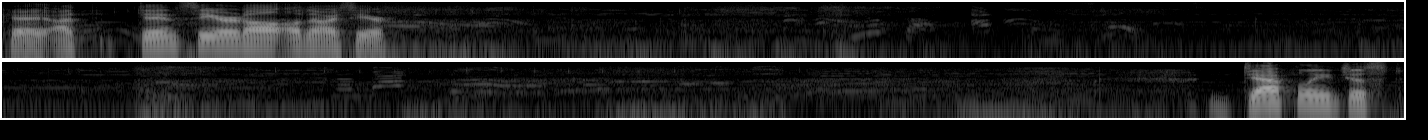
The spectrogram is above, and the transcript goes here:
Okay, I didn't see her at all. Oh, no, I see her. Definitely just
